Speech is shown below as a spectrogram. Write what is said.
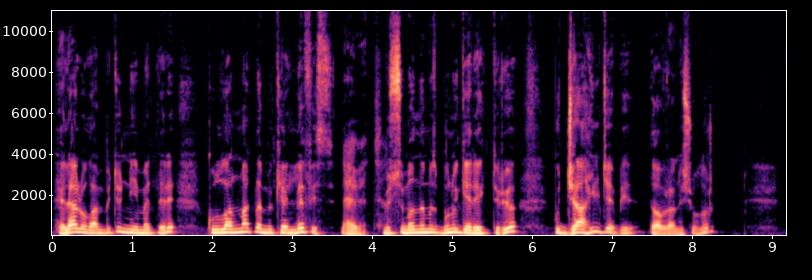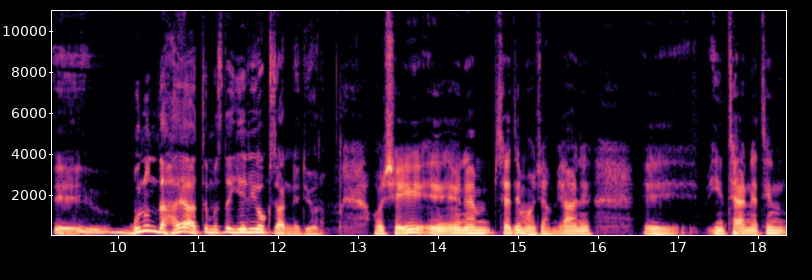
helal olan bütün nimetleri kullanmakla mükellefiz. Evet. Müslümanlığımız bunu gerektiriyor. Bu cahilce bir davranış olur. Ee, bunun da hayatımızda yeri yok zannediyorum. O şeyi e, önemsedim hocam. Yani e, internetin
